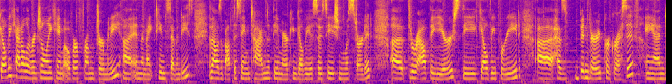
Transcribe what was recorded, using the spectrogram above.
Gelbvieh cattle originally came over from Germany uh, in the 1970s, and that was about the same time that the American Gelbvieh Association was started. Uh, throughout the years, the Gelbvieh breed uh, has been very progressive, and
